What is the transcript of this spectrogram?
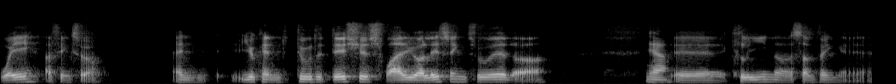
way. I think so, and you can do the dishes while you are listening to it or Yeah. uh, clean or something. Uh,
